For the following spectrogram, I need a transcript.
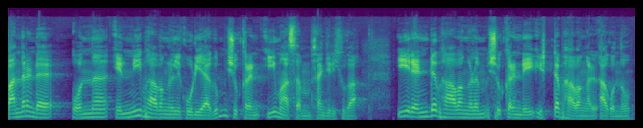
പന്ത്രണ്ട് ഒന്ന് എന്നീ ഭാവങ്ങളിൽ കൂടിയാകും ശുക്രൻ ഈ മാസം സഞ്ചരിക്കുക. ഈ രണ്ട് ഭാവങ്ങളും ശുക്രന്റെ ഇഷ്ടഭാവങ്ങൾ ആകുന്നു.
